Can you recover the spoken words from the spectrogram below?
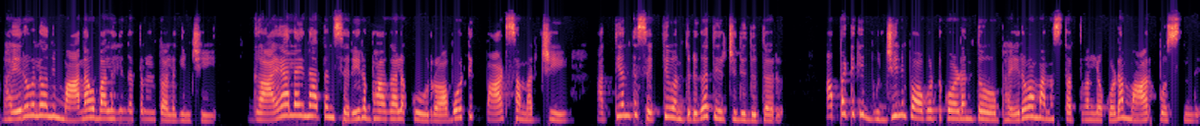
భైరవలోని మానవ బలహీనతలను తొలగించి గాయాలైన అతని శరీర భాగాలకు రోబోటిక్ పార్ట్స్ అమర్చి అత్యంత శక్తివంతుడిగా తీర్చిదిద్దుతారు. అప్పటికి బుజ్జిని పోగొట్టుకోవడంతో భైరవ మనస్తత్వంలో కూడా మార్పు వస్తుంది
